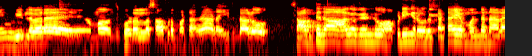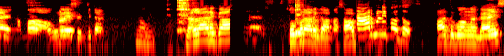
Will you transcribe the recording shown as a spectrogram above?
எங்க வீட்ல வேற எங்க அம்மா வந்து குடல்லாம் சாப்பிட மாட்டாங்க. ஆனா இருந்தாலும் சாப்பிட்டுதான் ஆக வேண்டும் அப்படிங்கிற ஒரு கட்டாயம் வந்தனால எங்க அம்மா அவங்களே செஞ்சுட்டாங்க. நல்லா இருக்கா? சூப்பரா இருக்கா? நான் சாப்பிட்டு போதும். பாத்துக்கோங்க கைஸ்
